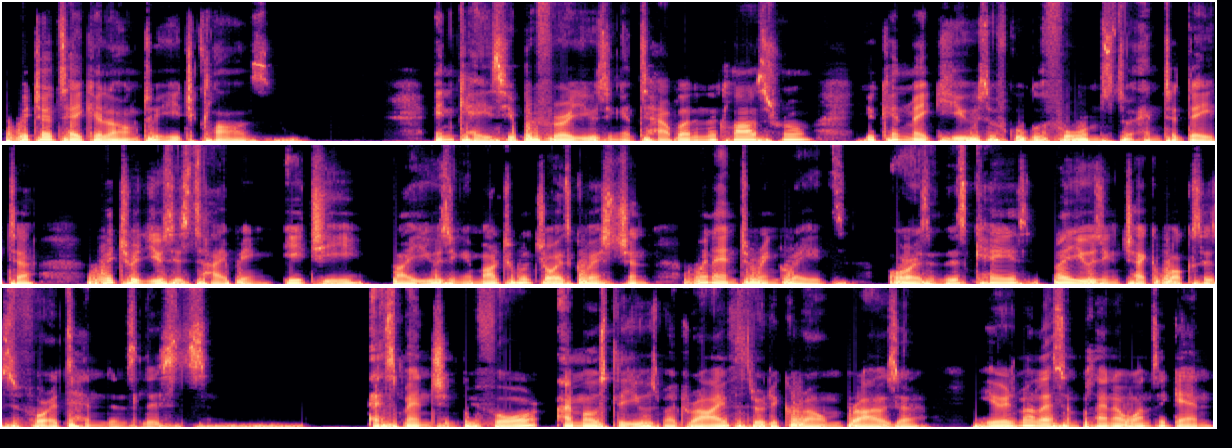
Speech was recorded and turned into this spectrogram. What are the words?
which I take along to each class. In case you prefer using a tablet in the classroom, you can make use of Google Forms to enter data, which reduces typing, e.g. by using a multiple choice question when entering grades, or as in this case, by using checkboxes for attendance lists. As mentioned before, I mostly use my Drive through the Chrome browser. Here is my lesson planner once again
